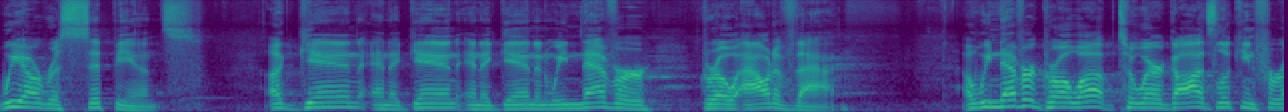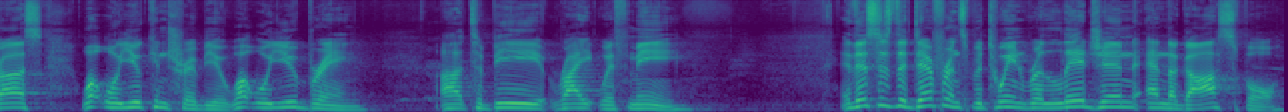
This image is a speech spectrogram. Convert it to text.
we are recipients again and again and again, and we never grow out of that. Uh, we never grow up to where God's looking for us. What will you contribute? What will you bring uh, to be right with me? And this is the difference between religion and the gospel.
